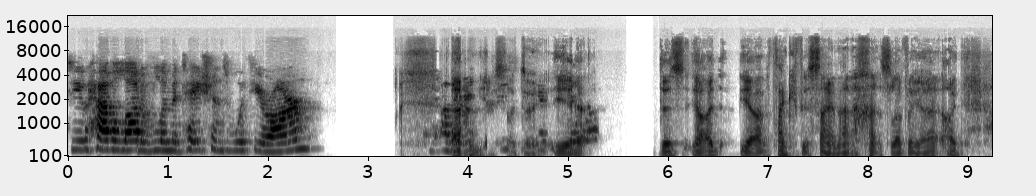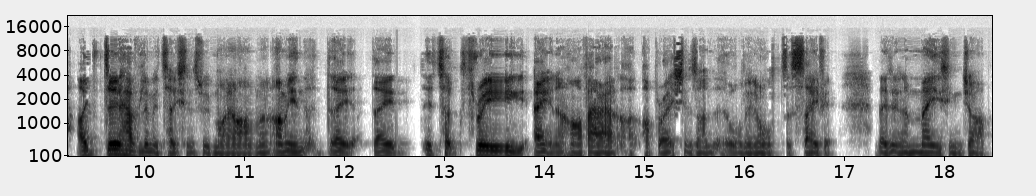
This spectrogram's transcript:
do you have a lot of limitations with your arm? Um, yes, I do. Yeah. There's, yeah, I, yeah. Thank you for saying that. That's lovely. I, I, I, do have limitations with my arm. I mean, they, they. It took three eight and a half hour operations on all in all to save it. They did an amazing job,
